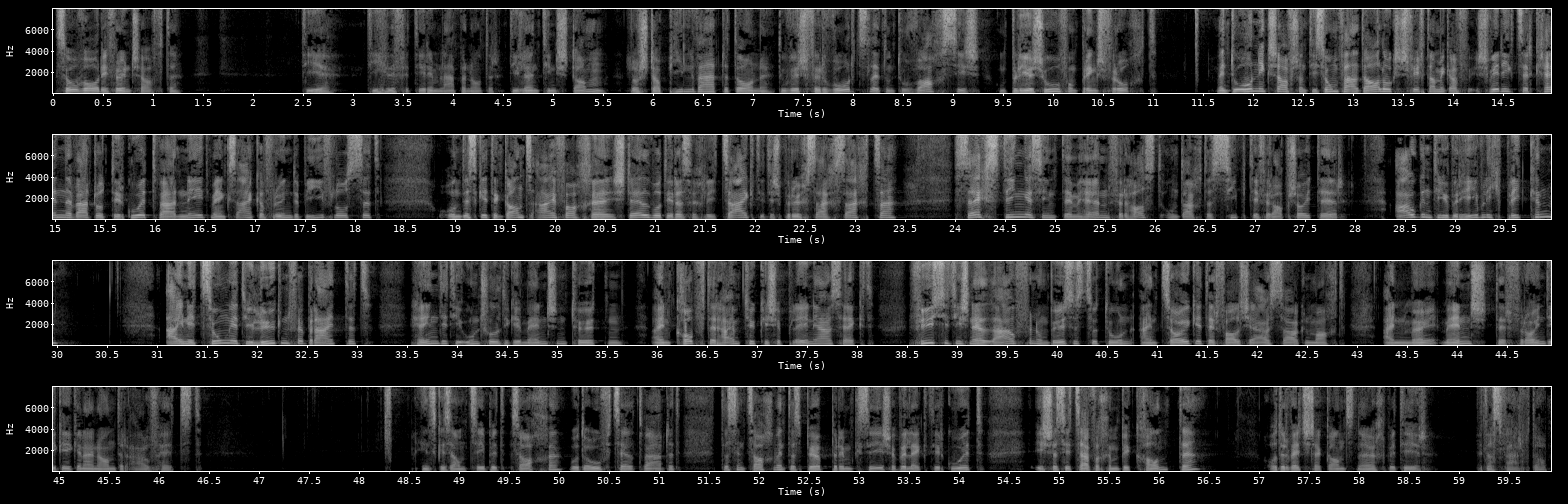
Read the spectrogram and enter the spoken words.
So wahre Freundschaften, die, die helfen dir im Leben, oder? Die lassen deinen Stamm stabil werden hier. Du wirst verwurzelt und du wachst und blühst auf und bringst Frucht. Wenn du Ordnung schaffst und dein Umfeld anschaust, ist es vielleicht auch schwierig zu erkennen, wer tut dir gut, wer nicht. Wir haben gesagt, Freunde beeinflussen. Und es gibt eine ganz einfache Stelle, wo dir das ein bisschen zeigt, in der Sprüche 6,16. Sechs Dinge sind dem Herrn verhasst und auch das siebte verabscheut er. Augen, die überheblich blicken, eine Zunge, die Lügen verbreitet, Hände, die unschuldige Menschen töten, ein Kopf, der heimtückische Pläne ausheckt, Füße, die schnell laufen, um Böses zu tun, ein Zeuge, der falsche Aussagen macht, ein Mensch, der Freunde gegeneinander aufhetzt. Insgesamt sieben Sachen, die da aufgezählt werden. Das sind Sachen, wenn das bei jemandem siehst, überleg dir gut, ist das jetzt einfach ein Bekannter oder willst du ganz nahe bei dir? Weil das färbt ab.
